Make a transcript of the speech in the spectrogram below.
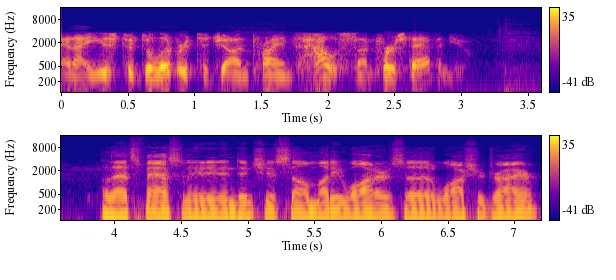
and I used to deliver it to John Prine's house on First Avenue. Well, that's fascinating. And didn't you sell Muddy Waters, a washer dryer?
